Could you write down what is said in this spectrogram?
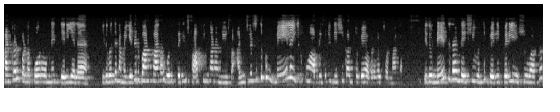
கண்ட்ரோல் பண்ண போறோம்னே தெரியல. இது வந்து நம்ம எதிர்பார்க்காத ஒரு பெரிய ஷாக்கிங்கான நியூஸ் அஞ்சு லட்சத்துக்கு மேல இருக்கும் அப்படின்னு சொல்லி நிஷிகாந்த் துபே அவர்கள் சொன்னாங்க. இது நேத்து தான் இந்த இஷ்யூ வந்து பெரிய பெரிய இஷ்யூவாக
